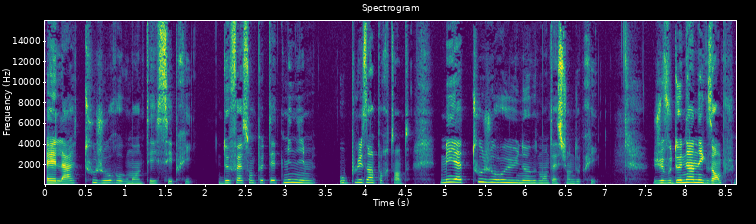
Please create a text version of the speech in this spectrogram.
elle a toujours augmenté ses prix. De façon peut-être minime ou plus importante, mais il y a toujours eu une augmentation de prix. Je vais vous donner un exemple,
